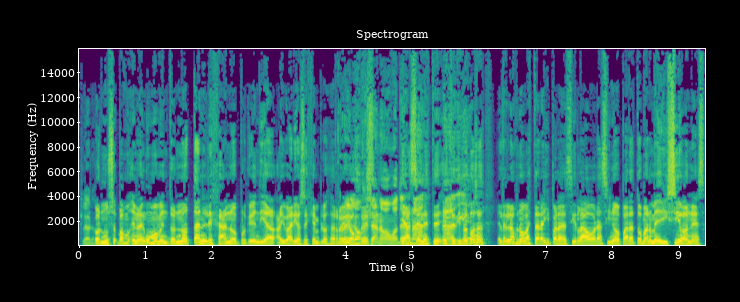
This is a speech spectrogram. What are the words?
Claro. Con un- vamos, en algún momento no tan lejano, porque hoy en día hay varios ejemplos de Reloj relojes ya no vamos a que hacen este, este tipo de cosas. El reloj no va a estar ahí para decir la hora, sino para tomar mediciones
